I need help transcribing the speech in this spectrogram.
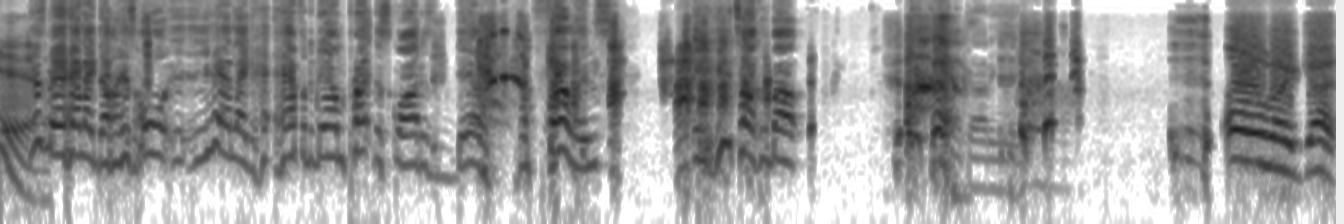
Yeah. this man had like the, his whole he had like h- half of the damn practice squad is damn felons, and he talking about. Get the fuck outta here. Oh my god!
